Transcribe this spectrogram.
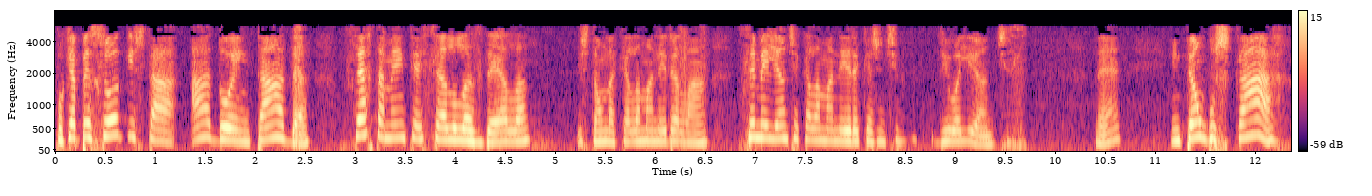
Porque a pessoa que está adoentada, certamente as células dela estão daquela maneira lá, semelhante àquela maneira que a gente viu ali antes. Né? Então, buscar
